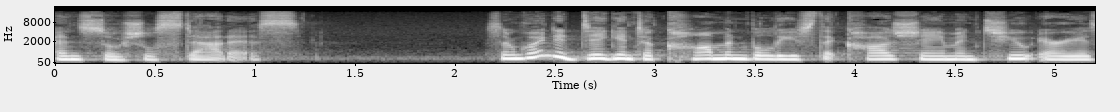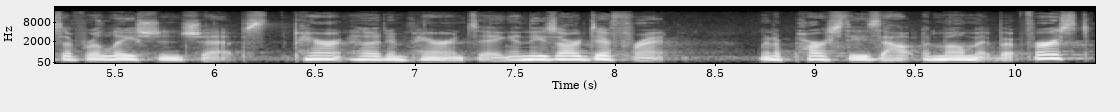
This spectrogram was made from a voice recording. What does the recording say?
and social status. So, I'm going to dig into common beliefs that cause shame in two areas of relationships parenthood and parenting, and these are different. I'm going to parse these out in a moment. But first,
